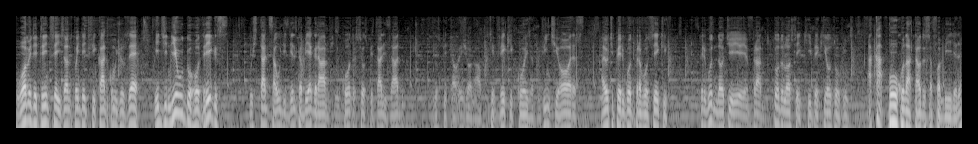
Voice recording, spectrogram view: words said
O homem de 36 anos foi identificado como José Ednildo Rodrigues. O estado de saúde dele também é grave. Encontra-se hospitalizado no hospital regional. Você vê que coisa, 20 horas. Aí eu te pergunto pra você que. Pergunto não, pra toda a nossa equipe aqui, aos ouvintes. Acabou com o Natal dessa família, né?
